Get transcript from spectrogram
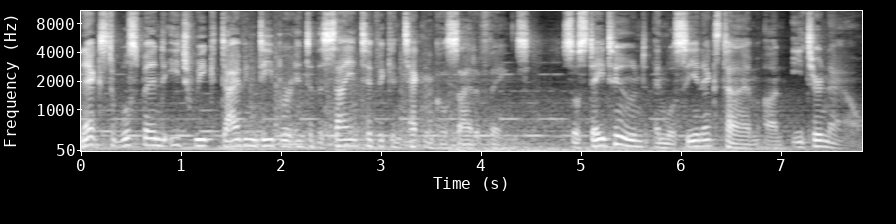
Next, we'll spend each week diving deeper into the scientific and technical side of things. So stay tuned, and we'll see you next time on ITER Now.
